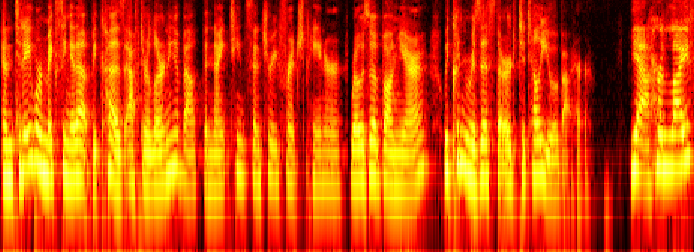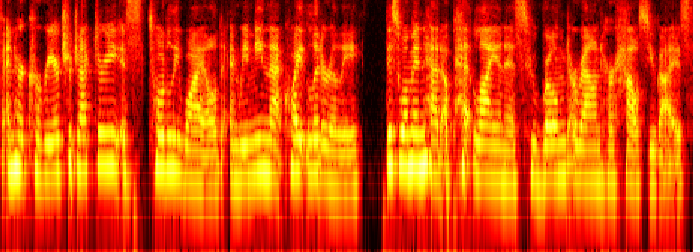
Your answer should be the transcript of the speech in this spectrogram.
And today we're mixing it up because after learning about the 19th century French painter Rosa Bonheur, we couldn't resist the urge to tell you about her. Yeah, her life and her career trajectory is totally wild, and we mean that quite literally. This woman had a pet lioness who roamed around her house, you guys.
